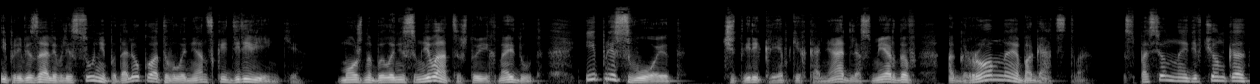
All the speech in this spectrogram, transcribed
и привязали в лесу неподалеку от Волынянской деревеньки. Можно было не сомневаться, что их найдут, и присвоят. Четыре крепких коня для смердов — огромное богатство. Спасенная девчонка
